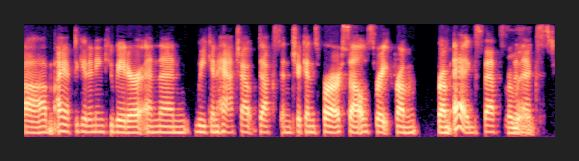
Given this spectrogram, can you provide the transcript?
um, I have to get an incubator and then we can hatch out ducks and chickens for ourselves right from from eggs. That's From the eggs. next,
